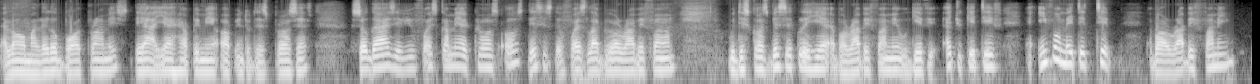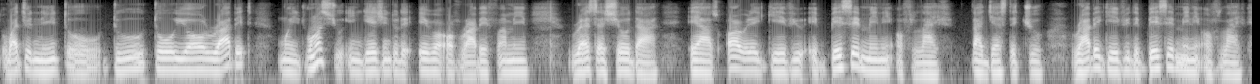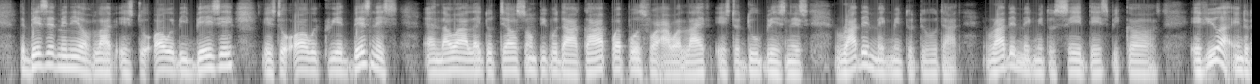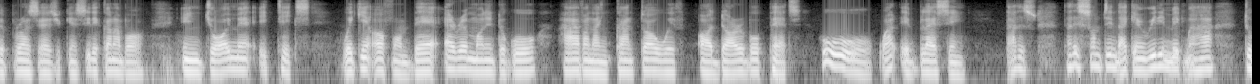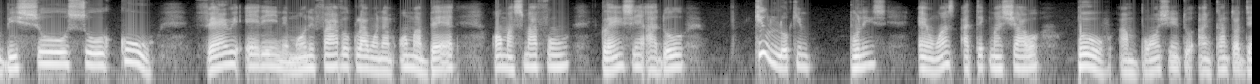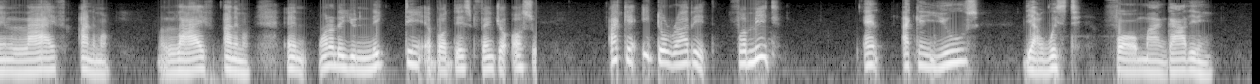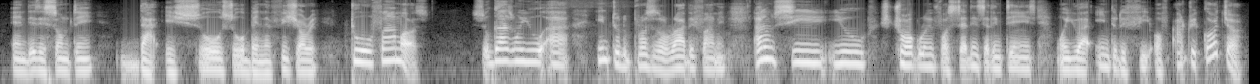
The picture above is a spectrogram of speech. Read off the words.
Along with my little boy promise they are here helping me up into this process so guys if you first coming across us this is the first liberia rabbit farm. We discuss basically here about rabbit farming. We give you educative and informative tip about rabbit farming what you need to do to your rabbit when once you engage into the area of rabbit farming. Rest assured that it has already gave you a basic meaning of life just the truth. Rabbi gave you the basic meaning of life. The basic meaning of life is to always be busy, is to always create business. And that's why I like to tell some people that God purpose for our life is to do business. Rabbi make me to do that. Rabbi make me to say this because if you are into the process, you can see the kind of enjoyment it takes waking up from bed every morning to go have an encounter with adorable pets Oh, what a blessing. That is that is something that can really make my heart to be so so cool. Very early in the morning, five o'clock when I'm on my bed, on my smartphone, glancing at those cute looking ponies. And once I take my shower, boom, I'm bouncing to encounter them live animal. Live animal. And one of the unique thing about this venture also I can eat the rabbit for meat. And I can use their waste for my gardening. And this is something that is so so beneficiary to farmers so guys when you are into the process of rabbit farming i don't see you struggling for certain certain things when you are into the field of agriculture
